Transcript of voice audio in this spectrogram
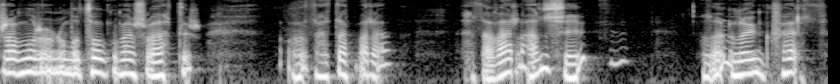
fram úr honum og tókum hans svo aftur og þetta bara þetta var ansi laung ferð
